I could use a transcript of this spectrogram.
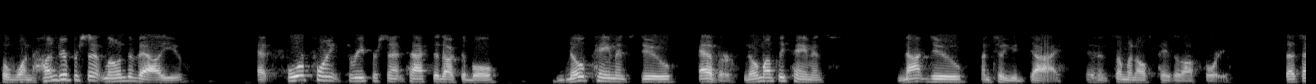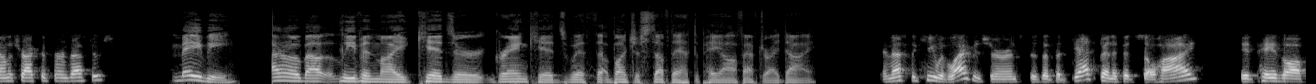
to 100% loan to value at 4.3% tax deductible, no payments due ever, no monthly payments, not due until you die, and then someone else pays it off for you. Does that sound attractive for investors? Maybe. I don't know about leaving my kids or grandkids with a bunch of stuff they have to pay off after I die. And that's the key with life insurance is that the death benefit's so high, it pays off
